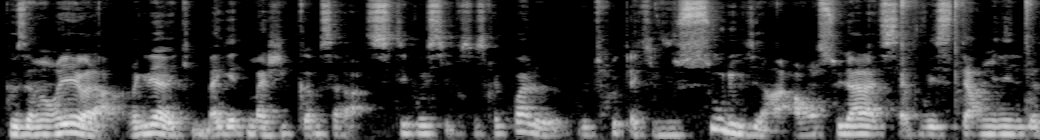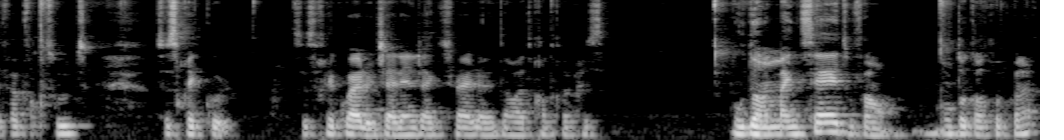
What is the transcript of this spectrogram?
que vous aimeriez voilà, régler avec une baguette magique comme ça, si c'était possible? Ce serait quoi le, truc là qui vous saoule vous dire, ah, celui-là, là, si ça pouvait se terminer une belle fois pour toutes, ce serait cool. Ce serait quoi le challenge actuel dans votre entreprise? Ou dans le mindset, ou enfin, en tant qu'entrepreneur?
